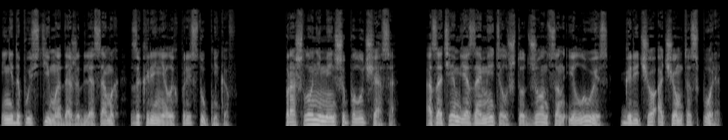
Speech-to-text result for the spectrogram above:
и недопустима даже для самых закоренелых преступников? Прошло не меньше получаса, а затем я заметил, что Джонсон и Луис горячо о чем-то спорят.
